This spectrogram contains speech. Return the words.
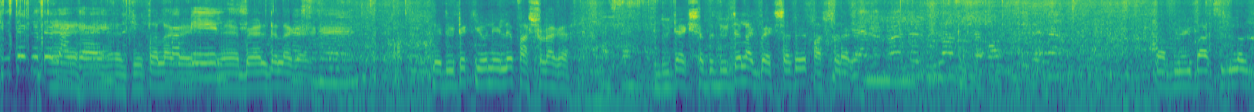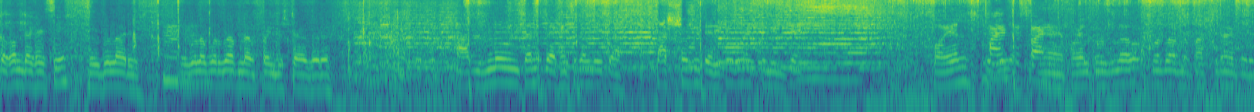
জুতো জুতো হ্যাঁ, লাগায় হ্যাঁ, হ্যাঁ বেল্টে লাগায়। হ্যাঁ। এই দুইটা কেউ নিলে পাঁচশো টাকা। দুইটা একসাথে দুইটা লাগবে একসাথে পাঁচশো টাকা। তারপরে এই বাক্সগুলো তখন দেখাইছি এগুলো আরই এগুলো পড়বে আপনার পঞ্চাশ টাকা করে। আর এগুলো ওইখানে দেখাইছিলাম যেটা চারশো মিটার এটা হলো একটা মিনিটে। ফয়েল হ্যাঁ ফয়েল পেপারগুলো পড়বে আপনার পাঁচশো টাকা করে।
